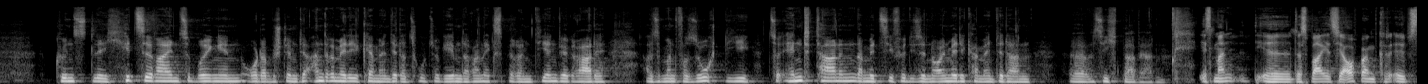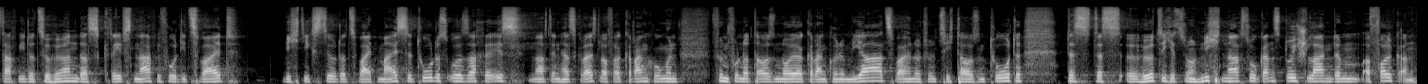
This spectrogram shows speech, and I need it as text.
künstlich Hitze reinzubringen oder bestimmte andere Medikamente dazuzugeben. Daran experimentieren wir gerade. Also man versucht, die zu enttarnen, damit sie für diese neuen Medikamente dann äh, sichtbar werden. Ist man, äh, das war jetzt ja auch beim Krebstag wieder zu hören, dass Krebs nach wie vor die zweit wichtigste oder zweitmeiste Todesursache ist nach den Herz-Kreislauf-Erkrankungen. 500.000 Neuerkrankungen im Jahr, 250.000 Tote. Das, das äh, hört sich jetzt noch nicht nach so ganz durchschlagendem Erfolg an.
